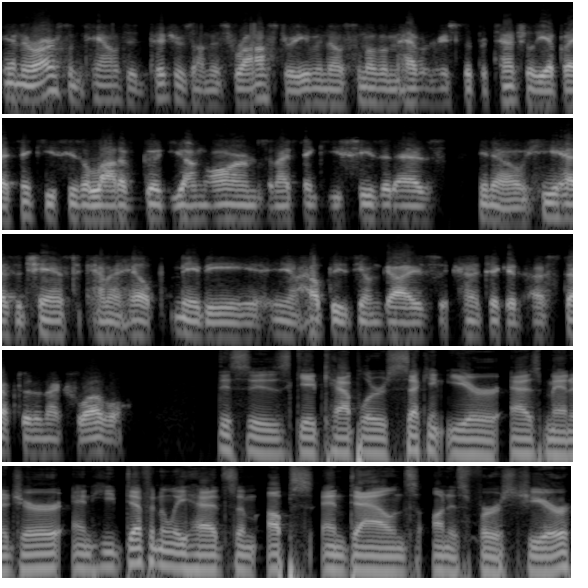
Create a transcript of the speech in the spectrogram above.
and there are some talented pitchers on this roster, even though some of them haven't reached their potential yet. But I think he sees a lot of good young arms, and I think he sees it as you know he has a chance to kind of help maybe you know help these young guys kind of take a, a step to the next level. This is Gabe Kapler's second year as manager, and he definitely had some ups and downs on his first year.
